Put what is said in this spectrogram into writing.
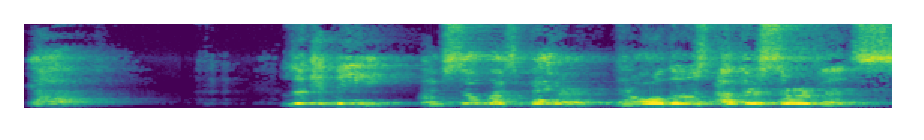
God, look at me. I'm so much better than all those other servants.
